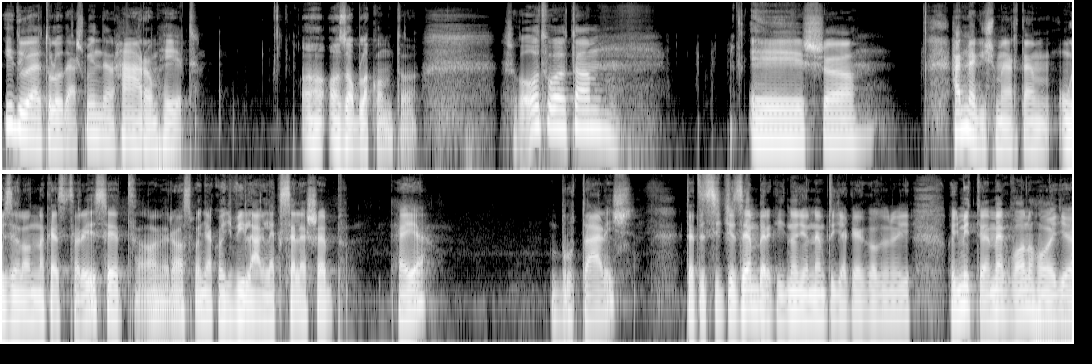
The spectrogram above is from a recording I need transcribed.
időeltolódás minden három hét az ablakomtól. És akkor ott voltam, és hát megismertem Új-Zélandnak ezt a részét, amire azt mondják, hogy világ legszelesebb helye, brutális. Tehát ezt így az emberek így nagyon nem tudják elgondolni, hogy, hogy mitől megvan, hogy,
